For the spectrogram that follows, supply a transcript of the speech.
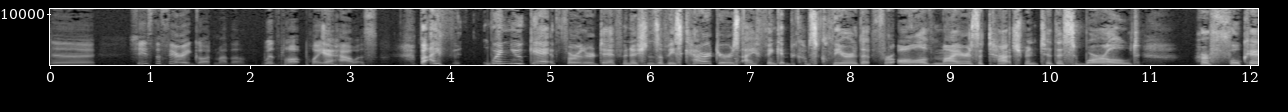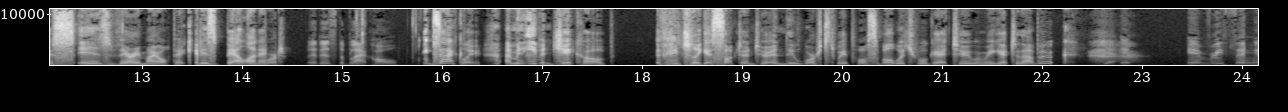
No. She's the fairy godmother with plot point Yeah. powers. But I, when you get further definitions of these characters, I think it becomes clear that for all of Meyer's attachment to this world, her focus is very myopic. It is Bella and Edward. It is the black hole. Exactly. I mean, even Jacob eventually gets sucked into it in the worst way possible, which we'll get to when we get to that book. Yeah, it, everything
